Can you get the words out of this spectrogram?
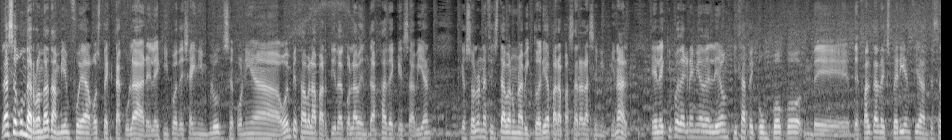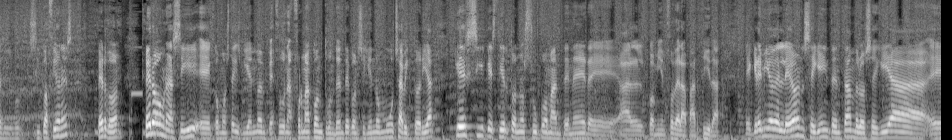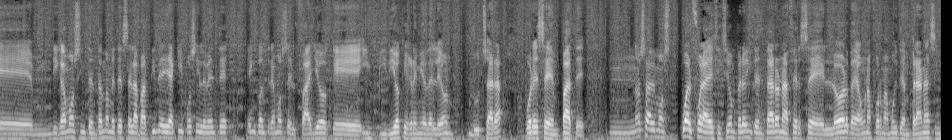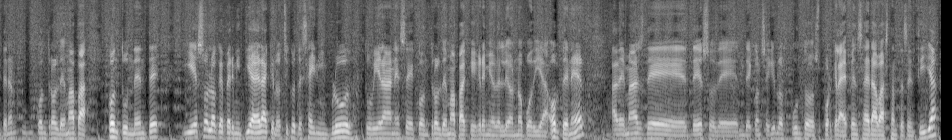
La segunda ronda también fue algo espectacular. El equipo de Shining Blood se ponía o empezaba la partida con la ventaja de que sabían que solo necesitaban una victoria para pasar a la semifinal. El equipo de Gremio del León quizá pecó un poco de, falta de experiencia ante estas situaciones, perdón, pero aún así, eh, como estáis viendo, empezó de una forma contundente consiguiendo mucha victoria que sí que es cierto no supo mantener eh, al comienzo de la partida. El gremio del León seguía intentándolo, seguía, eh, digamos, intentando meterse la partida y aquí posiblemente encontremos el fallo que impidió que Gremio del León luchara por ese empate. Mm, no sabemos cuál fue la decisión, pero intentaron hacerse el Lord de una forma muy temprana, sin tener un control de mapa contundente. Y eso lo que permitía era que los chicos de Shining Blood tuvieran ese control de mapa que Gremio del León no podía obtener. Además de, eso, de, conseguir los puntos porque la defensa era bastante sencilla.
